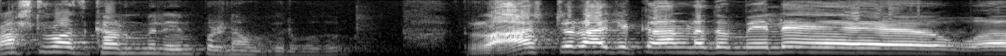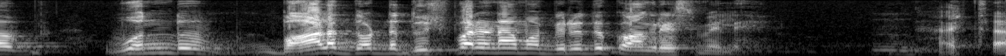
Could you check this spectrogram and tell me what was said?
ರಾಷ್ಟ್ರ ರಾಜಕಾರಣದ ಮೇಲೆ ಏನು ಪರಿಣಾಮ ಬೀರ್ಬೋದು? ರಾಷ್ಟ್ರ ರಾಜಕಾರಣದ ಮೇಲೆ ಒಂದು ಭಾಳ ದೊಡ್ಡ ದುಷ್ಪರಿಣಾಮ ಬೀರೋದು ಕಾಂಗ್ರೆಸ್ ಮೇಲೆ. ಆಯಿತಾ?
